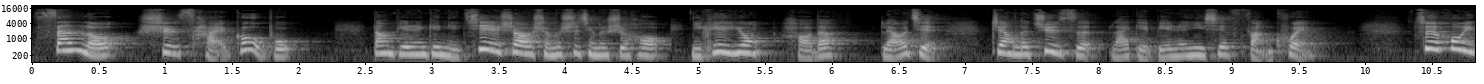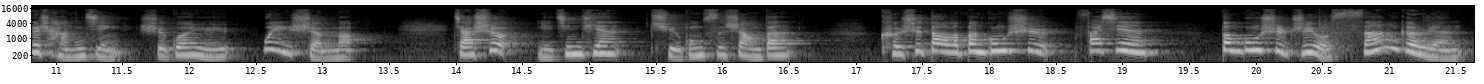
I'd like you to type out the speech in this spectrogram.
三楼是采购部。当别人给你介绍什么事情的时候，你可以用“好的，了解”这样的句子来给别人一些反馈。最后一个场景是关于为什么。假设你今天去公司上班，可是到了办公室，发现办公室只有三个人，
